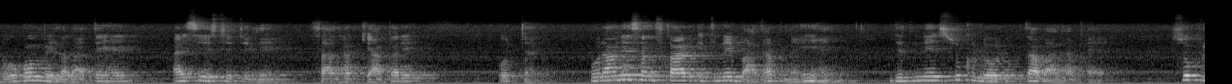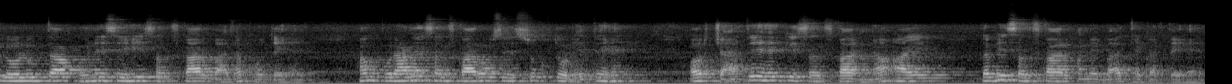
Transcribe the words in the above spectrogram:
भोगों में लगाते हैं। ऐसी स्थिति में साधक क्या करे? उत्तर, पुराने संस्कार इतने बाधक नहीं हैं जितने सुख लोलुपता बाधक है। सुख लोलुपता होने से ही संस्कार बाधक होते हैं। हम पुराने संस्कारों से सुख तो लेते हैं और चाहते हैं कि संस्कार न आए, तभी संस्कार हमें बाध्य करते हैं।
